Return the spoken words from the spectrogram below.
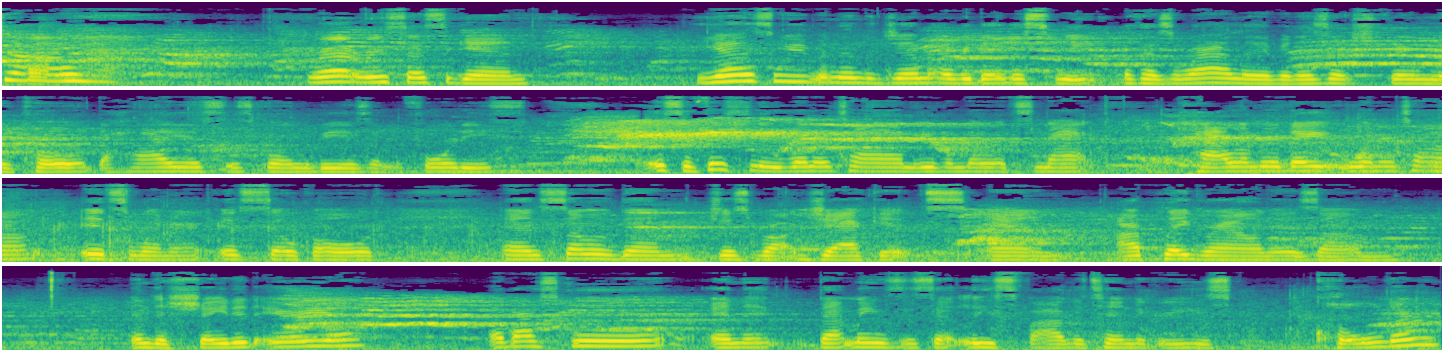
So, we're at recess again. Yes, we've been in the gym every day this week because where I live, it is extremely cold. The highest it's going to be is in the 40s. It's officially wintertime, even though it's not calendar date wintertime. It's winter. It's so cold. And some of them just brought jackets. And our playground is um, in the shaded area of our school. And it, that means it's at least 5 to 10 degrees colder.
